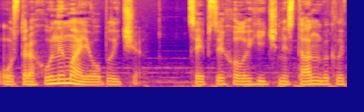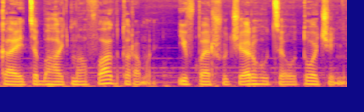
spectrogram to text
У страху немає обличчя. Цей психологічний стан викликається багатьма факторами, і в першу чергу це оточення.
